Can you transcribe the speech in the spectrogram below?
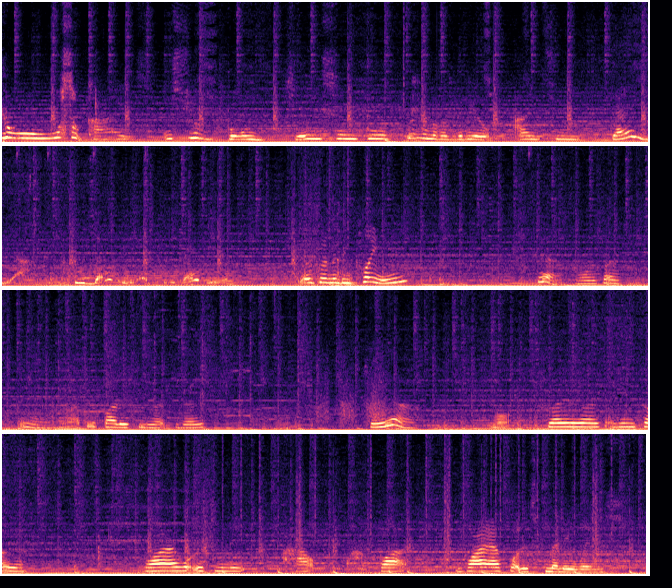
Yo, what's up guys? It's your boy Jason here with another video and today, today, today, we're going to be playing, yeah, I was like, yeah, did buy this unit today. So yeah, well, today guys, I'm to tell you why I got this many, how, why, why I've got this many wins.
